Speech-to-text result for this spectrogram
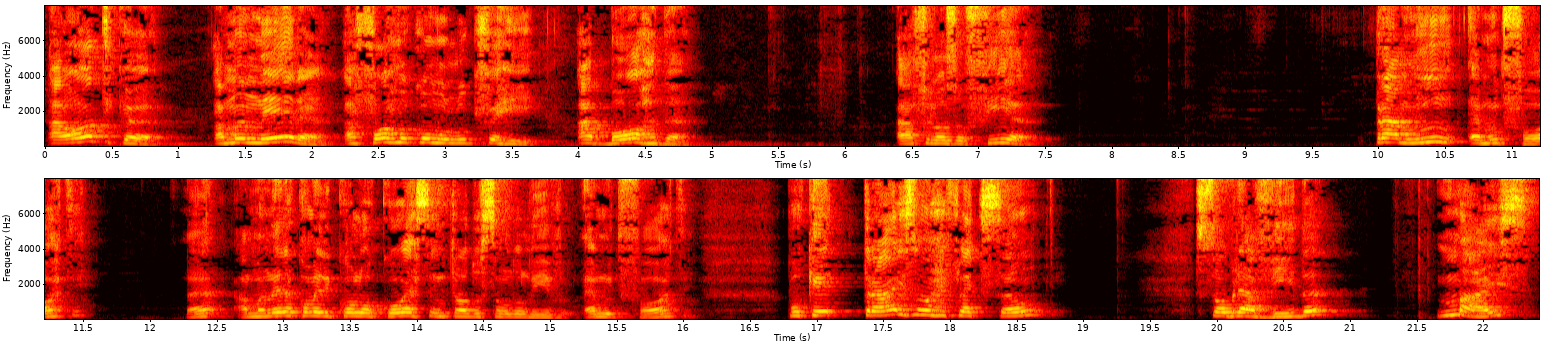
A ótica, a maneira, a forma como o Luc Ferry aborda a filosofia, para mim é muito forte. Né? A maneira como ele colocou essa introdução do livro é muito forte porque traz uma reflexão sobre a vida, mas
